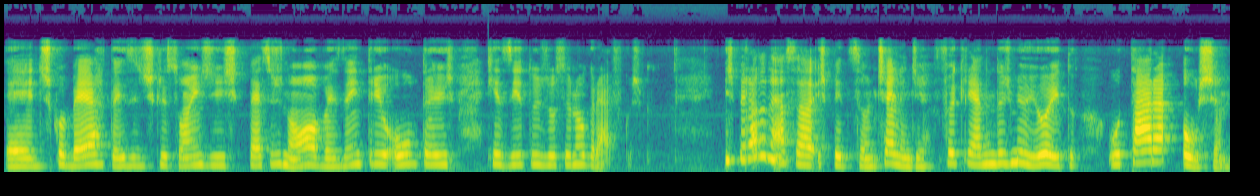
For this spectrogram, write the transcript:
é, descobertas e descrições de espécies novas, entre outros quesitos oceanográficos. Inspirado nessa expedição Challenger, foi criado em 2008 o Tara Ocean,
